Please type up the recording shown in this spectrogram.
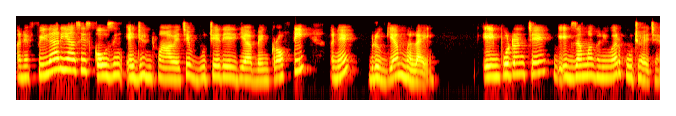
અને ફિલારિયાસિસ કોઝિંગ એજન્ટમાં આવે છે વુચેરેરિયા બેન્ક્રોફ્ટી અને બ્રુગિયા મલાઈ એ ઇમ્પોર્ટન્ટ છે એક્ઝામમાં ઘણીવાર પૂછાય છે.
